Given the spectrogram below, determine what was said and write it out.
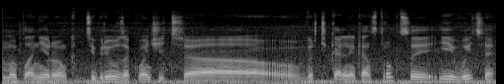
Мы планируем к октябрю закончить э, вертикальные конструкции и выйти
